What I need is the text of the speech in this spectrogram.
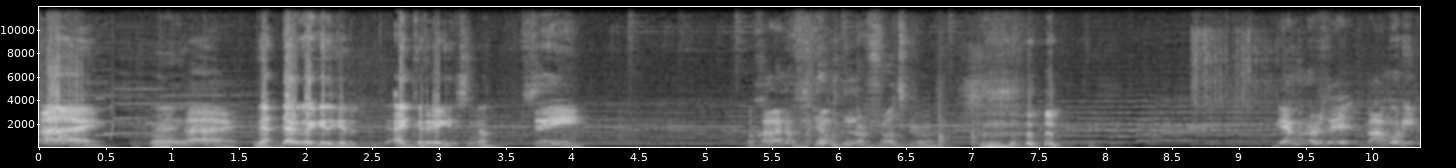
ay, ay, De, de algo hay que, que- hay que reírse, ¿no? sí. Ojalá no fuéramos nosotros. Riámonos de él, va a morir.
